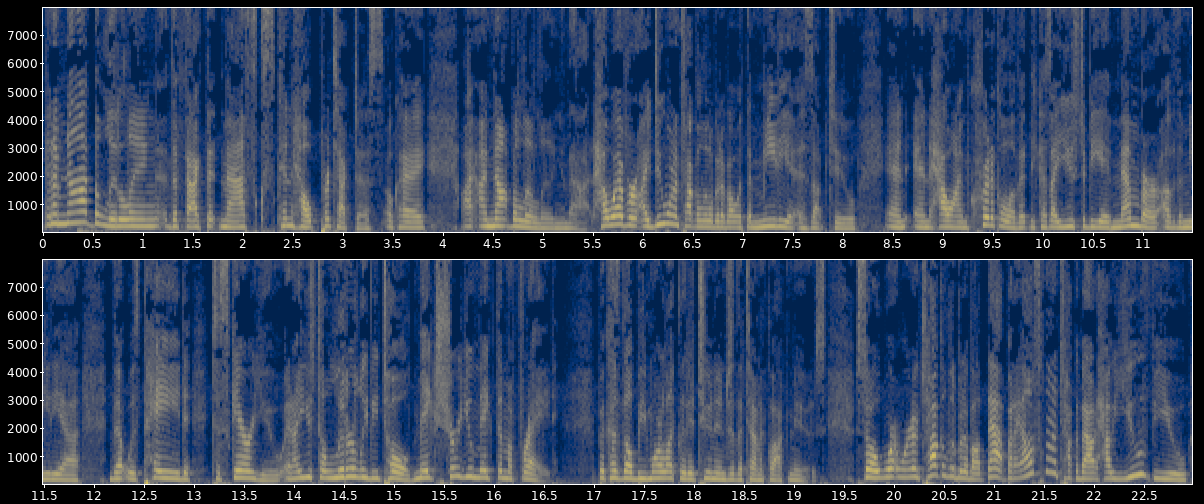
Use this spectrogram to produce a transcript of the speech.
And I'm not belittling the fact that masks can help protect us, okay? I, am not belittling that. However, I do want to talk a little bit about what the media is up to and, and how I'm critical of it because I used to be a member of the media that was paid to scare you. And I used to literally be told, make sure you make them afraid because they'll be more likely to tune into the 10 o'clock news. So we're, we're going to talk a little bit about that, but I also want to talk about how you view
